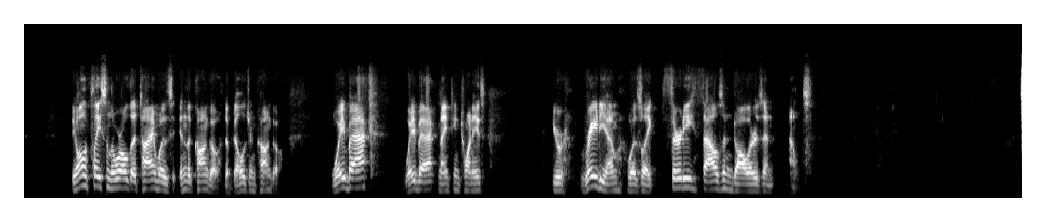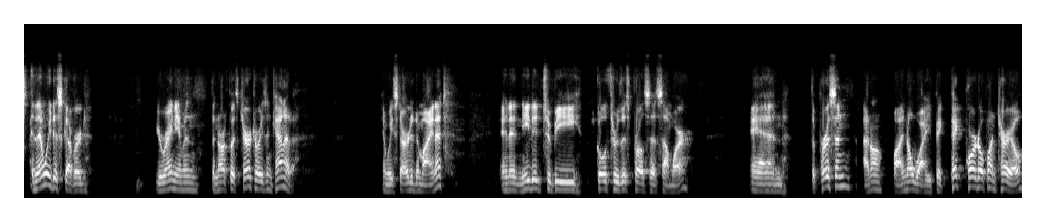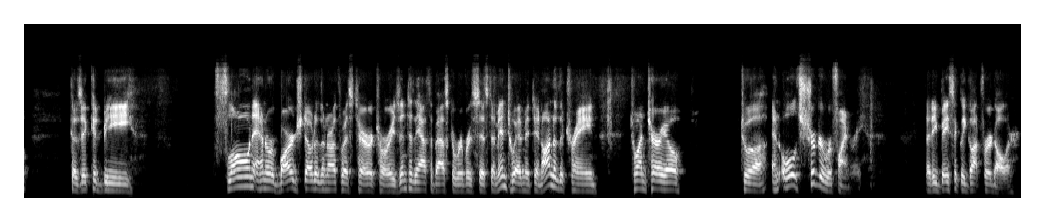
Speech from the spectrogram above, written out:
The only place in the world at the time was in the Congo, the Belgian Congo. Way back, way back, 1920s, your radium was like $30,000 an ounce. And then we discovered uranium in the Northwest Territories in Canada. And we started to mine it, and it needed to be go through this process somewhere. And the person, I don't, well, I know why he picked, picked Port Hope, Ontario, because it could be flown and or barged out of the Northwest Territories into the Athabasca River system, into Edmonton, onto the train to Ontario, to a, an old sugar refinery that he basically got for a dollar.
